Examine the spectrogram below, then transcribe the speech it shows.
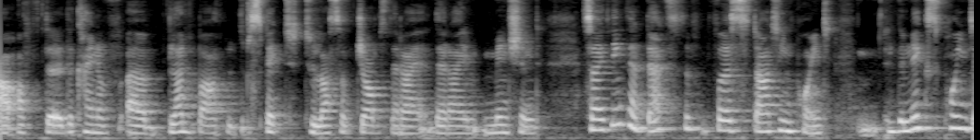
Uh, of the, the kind of uh, bloodbath with respect to loss of jobs that I that I mentioned so I think that that's the first starting point. The next point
